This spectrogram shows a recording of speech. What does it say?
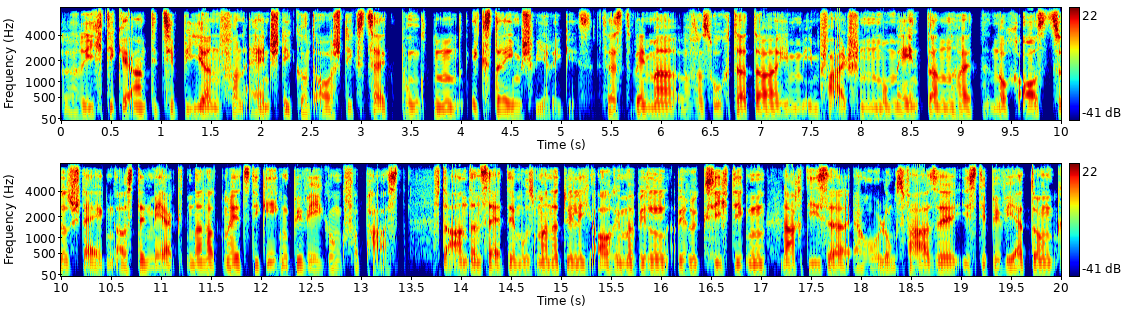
richtige Antizipieren von Einstieg- und Ausstiegszeitpunkten extrem schwierig ist. Das heißt, wenn man versucht hat, da im, im falschen Moment dann halt noch auszusteigen aus den Märkten, dann hat man jetzt die Gegenbewegung verpasst. Auf der anderen Seite muss man natürlich auch immer ein bisschen berücksichtigen, nach dieser Erholungsphase ist die Bewertung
